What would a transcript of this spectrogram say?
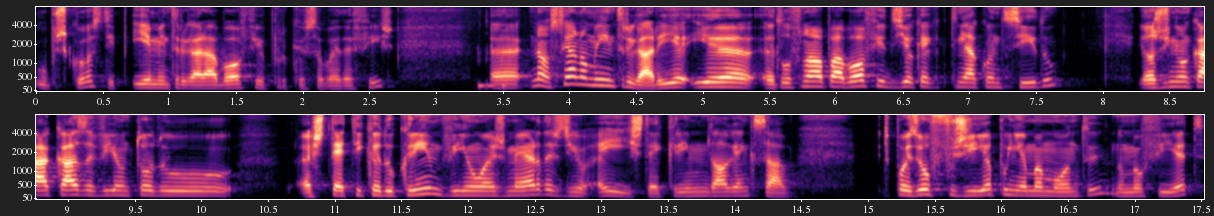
o pescoço, tipo, ia-me entregar à bófia porque eu sou bué da fixe. Uh, não, se calhar não me ia entregar, ia, ia, eu telefonava para a bófia, dizia o que é que tinha acontecido. Eles vinham cá à casa, viam todo a estética do crime, viam as merdas, diziam, isto é crime de alguém que sabe. Depois eu fugia, punha-me a monte no meu Fiat,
